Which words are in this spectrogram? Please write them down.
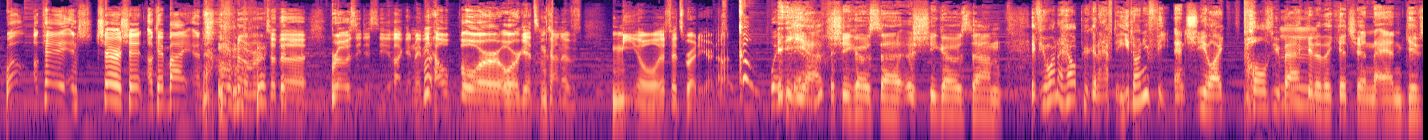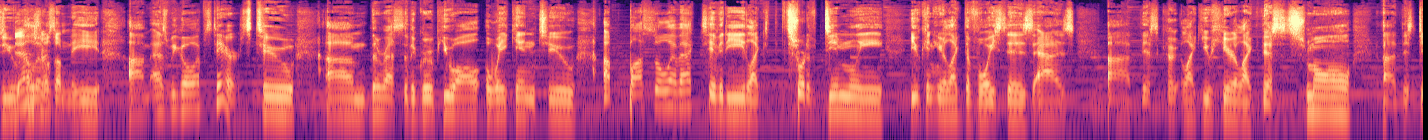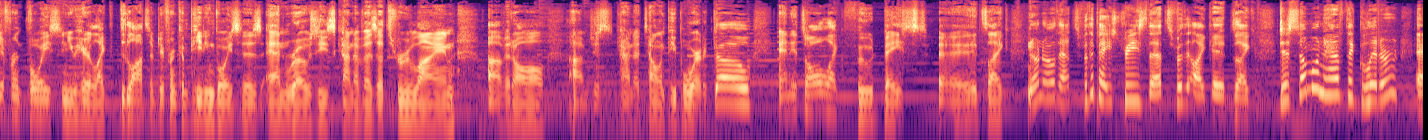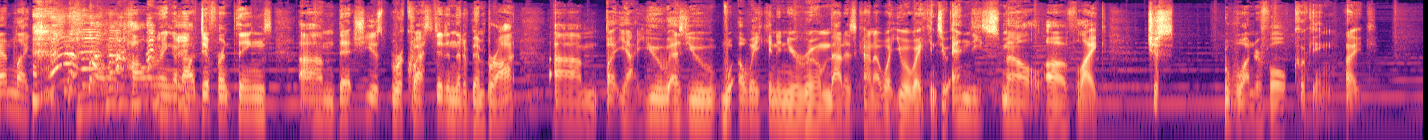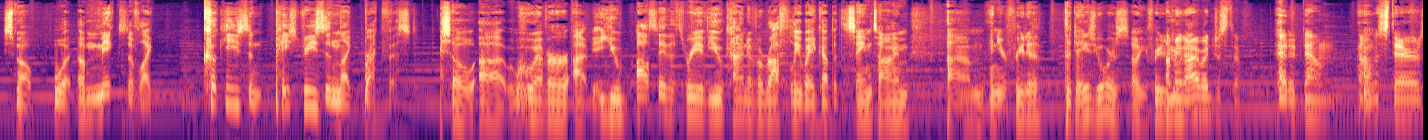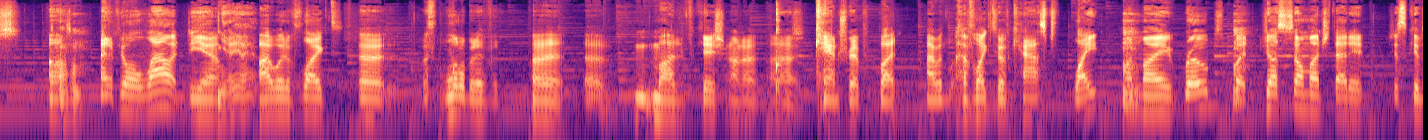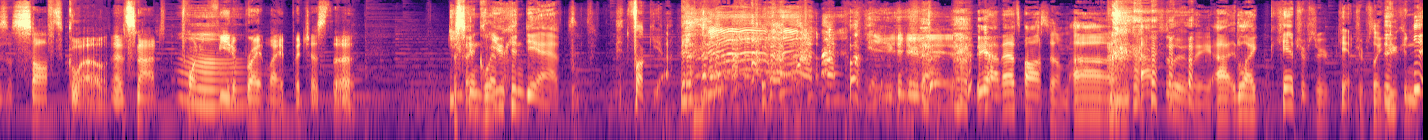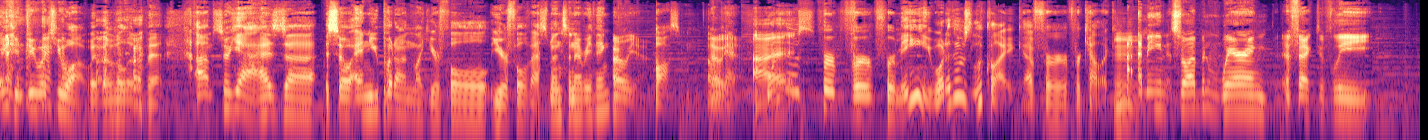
Well, okay, and cherish it. Okay, bye. And I went over to the Rosie to see if I can maybe help or or get some kind of meal if it's ready or not. Go with him. yeah she goes uh, she goes um, if you want to help you're gonna have to eat on your feet and she like pulls you back Mm. into the kitchen and gives you Yeah, a little sure. something to eat um, as we go upstairs to um, the rest of the group you all awaken to a bustle of activity like sort of dimly you can hear like the voices as uh, this co- like you hear like this small uh, this different voice and you hear like lots of different competing voices and rosie's kind of as a through line of it all um, just kind of telling people where to go. And it's all like food based uh, it's like no no that's for the pastries that's for the like it's like does someone have the glitter? And like hollering about different things um, that she has requested and that have been brought. Um, but yeah you as you w- awaken in your room that is kind of what you awaken to. And the smell of like just wonderful cooking like you smell what a mix of like cookies and pastries and like breakfast so uh, whoever uh, you, I'll say the three of you kind of roughly wake up at the same time, um, and you're free to. The day's yours, so you're free to. I mean. I would just have headed down down Oh. the stairs. Um, awesome. And if you'll allow it, DM, Yeah, yeah. yeah. I would have liked uh, a little bit of a, a, a modification on a, on a cantrip, but I would have liked to have cast light on my robes, but just so much that it just gives a soft glow. That's not 20 feet of bright light, but just the just you a can, you can, yeah. Fuck yeah. Fuck yeah. You can do that. yeah, that's awesome. Um, absolutely. Uh, like cantrips are cantrips. Like you can you can do what you want with them a little bit. Um, so yeah, as uh, so and you put on like your full your full vestments and everything. Oh yeah. Awesome. Oh Okay. yeah. What do I, those for for for me? What do those look like uh, for for Ceallach? Mm. I mean, so I've been wearing effectively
